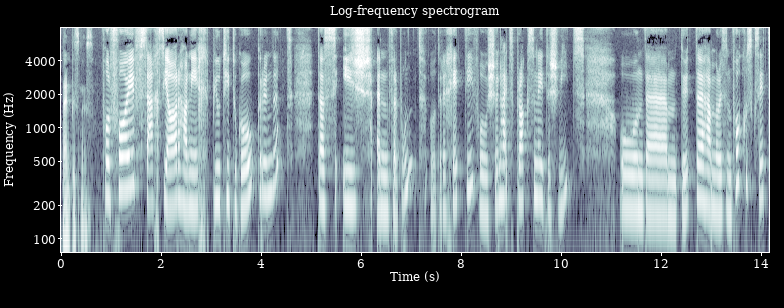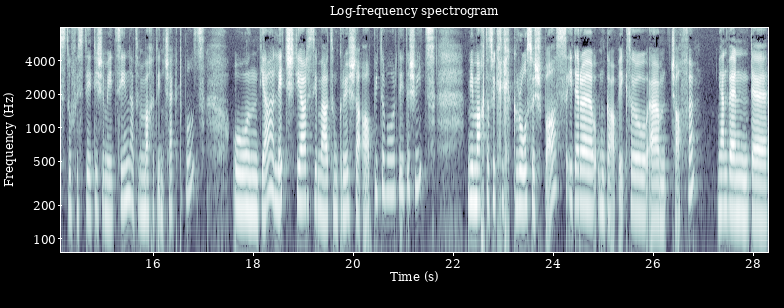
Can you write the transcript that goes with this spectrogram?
dein Business. Vor fünf, sechs Jahren habe ich Beauty to Go gegründet. Das ist ein Verbund oder eine Kette von Schönheitspraxen in der Schweiz. Und ähm, dort haben wir unseren Fokus gesetzt auf ästhetische Medizin. Also wir machen Injectables. Und ja, letztes Jahr sind wir auch zum grössten Anbieter geworden in der Schweiz. Mir macht das wirklich großen Spaß in dieser Umgebung so ähm, zu arbeiten. Wir haben während der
